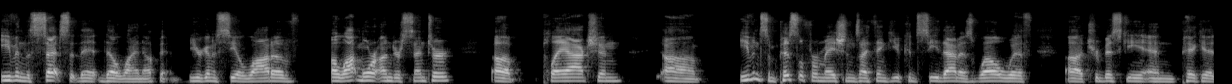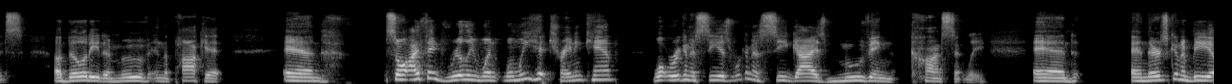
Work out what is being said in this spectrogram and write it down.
even the sets that they, they'll line up in you're going to see a lot of a lot more under center uh, play action uh, even some pistol formations i think you could see that as well with uh, trubisky and pickett's ability to move in the pocket. And so i think really when when we hit training camp what we're going to see is we're going to see guys moving constantly. And and there's going to be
